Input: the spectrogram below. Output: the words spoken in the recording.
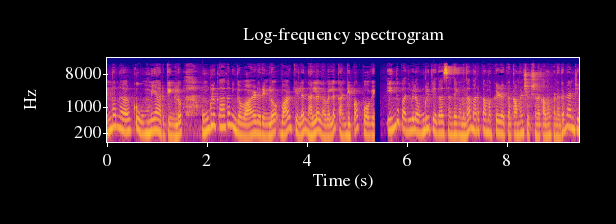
எந்த அளவுக்கு உண்மையாக இருக்கீங்களோ உங்களுக்காக நீங்கள் வாழறீங்களோ வாழ்க்கையில் நல்ல லெவலில் கண்டிப்பாக போவீங்க. இந்த பதிவில் உங்களுக்கு ஏதாவது சந்தேகம் இருந்தால் மறக்காம கீழே இருக்க கமெண்ட் செக்ஷனில் கமெண்ட் பண்ணுங்கள் நன்றி.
